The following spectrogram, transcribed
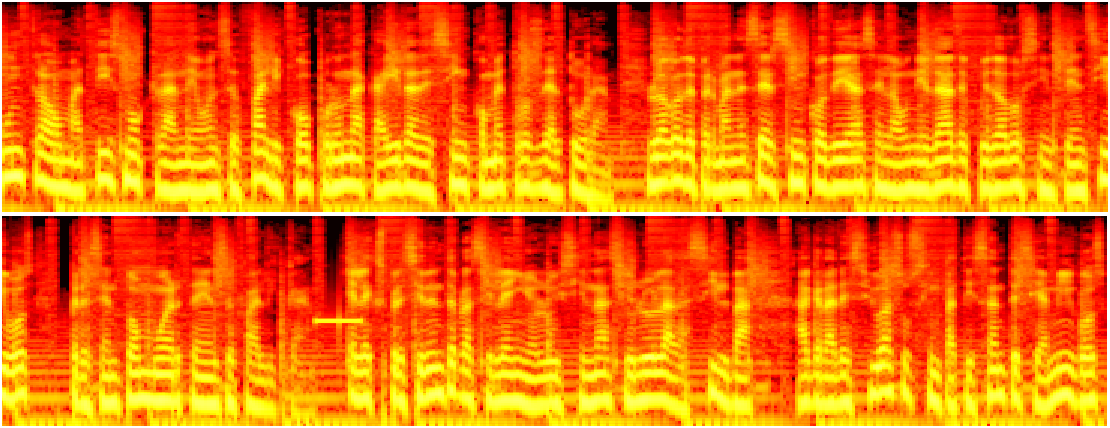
un traumatismo craneoencefálico por una caída de 5 metros de altura. Luego de permanecer 5 días en la unidad de cuidados intensivos, presentó muerte encefálica. El expresidente brasileño Luis Ignacio Lula da Silva agradeció a sus simpatizantes y amigos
